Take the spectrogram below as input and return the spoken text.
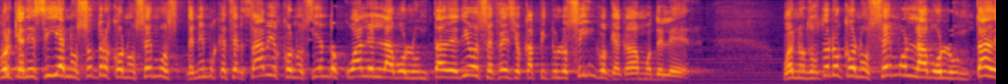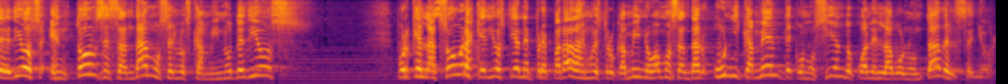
Porque decía, nosotros conocemos, tenemos que ser sabios conociendo cuál es la voluntad de Dios, Efesios capítulo 5 que acabamos de leer. Cuando nosotros conocemos la voluntad de Dios, entonces andamos en los caminos de Dios. Porque las obras que Dios tiene preparadas en nuestro camino vamos a andar únicamente conociendo cuál es la voluntad del Señor.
